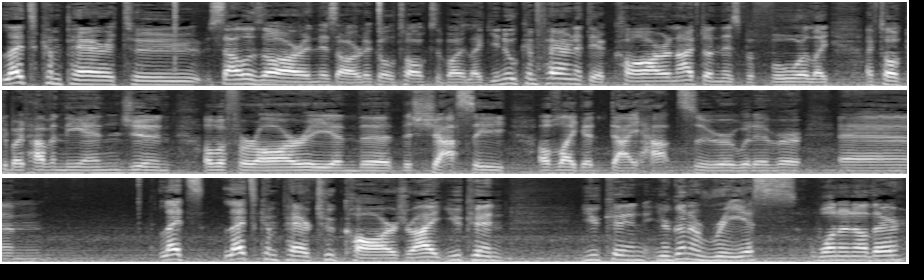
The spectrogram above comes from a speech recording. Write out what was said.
let's compare it to Salazar in this article talks about like you know comparing it to a car, and I've done this before. Like I've talked about having the engine of a Ferrari and the the chassis of like a Daihatsu or whatever. Um, let's let's compare two cars, right? You can you can you're gonna race one another.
